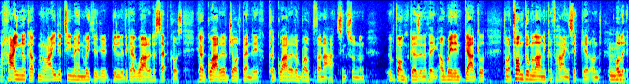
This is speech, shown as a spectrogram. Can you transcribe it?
mae rhaid, nhw cael, mae rhaid i'r tîm hyn weithio'r gilydd i cael gwared y Sepcos, i cael gwared y George Benry, i cael gwared y Wout Van Aert sy'n yn bonkers yn y thing, a wedyn gadw... Tom, Tom Dumoulin yn cryfhau yn sicr, ond mm. o, le,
